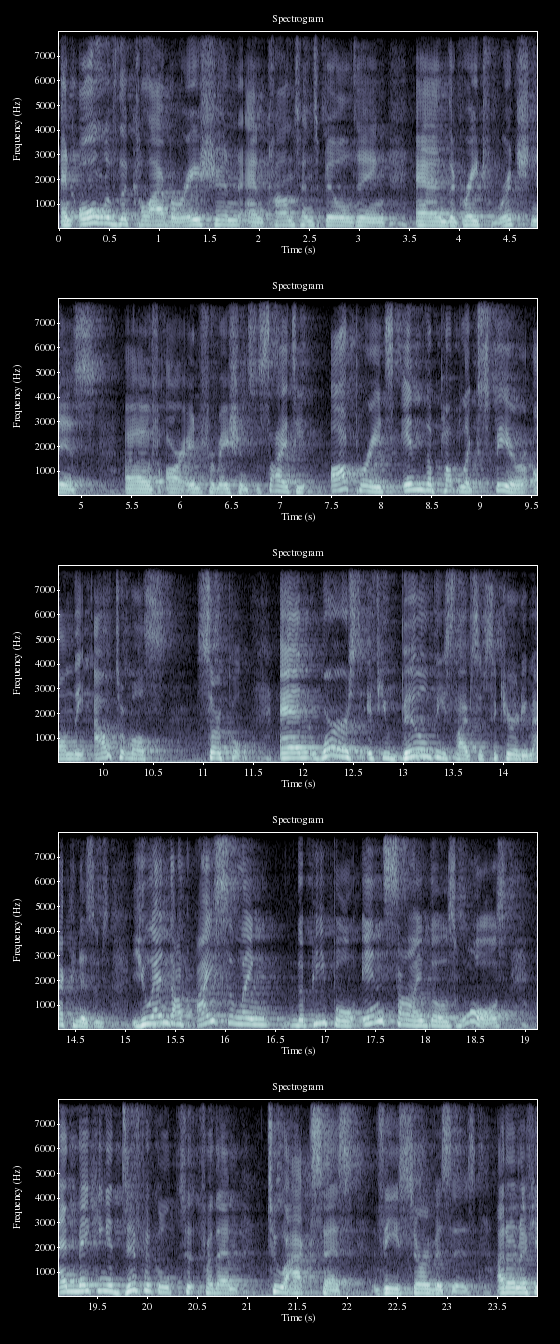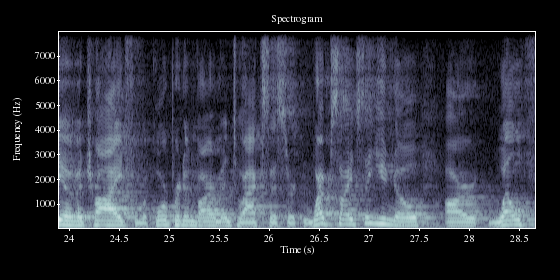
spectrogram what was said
and all of the collaboration and content building and the great richness of our information society operates in the public sphere on the outermost circle. And worse, if you build these types of security mechanisms, you end up isolating the people inside those walls and making it difficult to, for them to access these services. I don't know if you ever tried from a corporate environment to access certain websites that you know are wealth,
